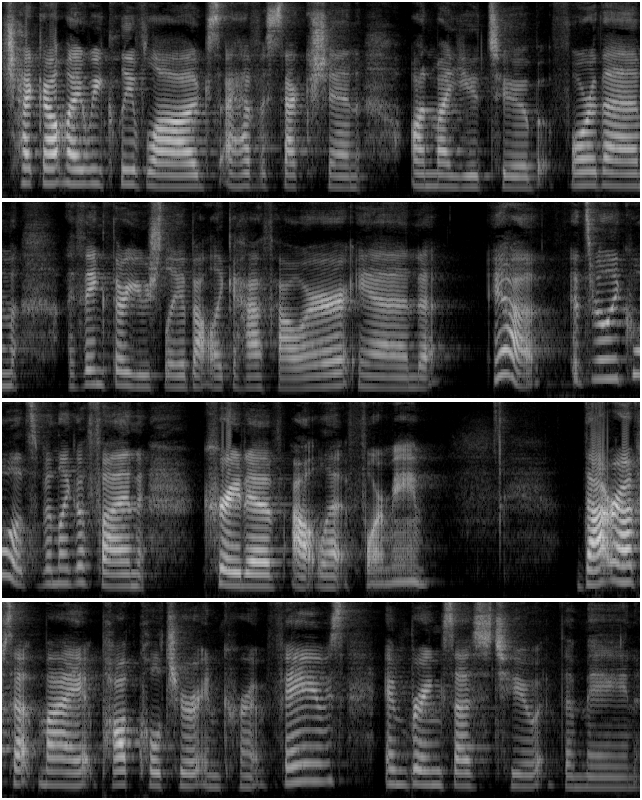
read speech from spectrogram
check out my weekly vlogs. I have a section on my YouTube for them. I think they're usually about like a half hour and yeah, it's really cool. It's been like a fun creative outlet for me. That wraps up my pop culture and current faves and brings us to the main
